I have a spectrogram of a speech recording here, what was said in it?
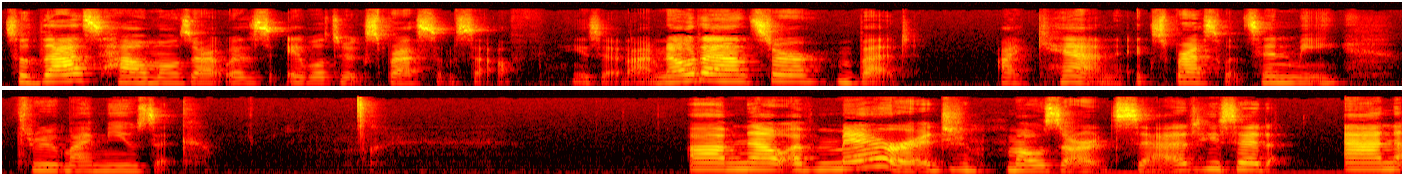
So that's how Mozart was able to express himself. He said, I'm no dancer, but I can express what's in me through my music. Um, now, of marriage, Mozart said, he said, an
